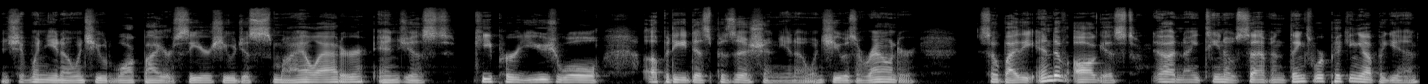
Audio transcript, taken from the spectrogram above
And she, when you know when she would walk by or see her, she would just smile at her and just keep her usual uppity disposition, you know, when she was around her. So by the end of August uh, 1907, things were picking up again.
